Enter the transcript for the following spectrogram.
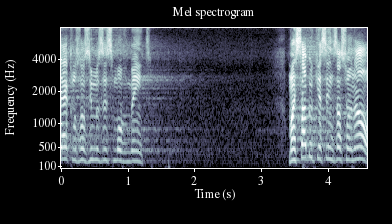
séculos nós vimos esse movimento. Mas sabe o que é sensacional?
